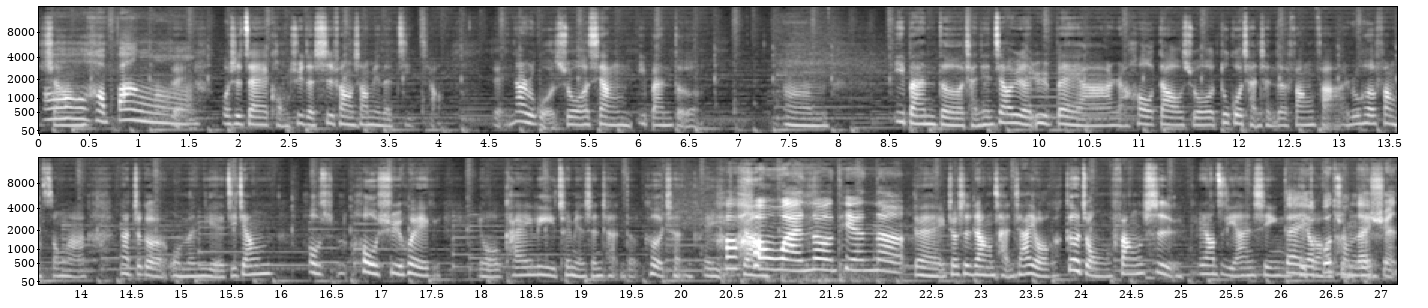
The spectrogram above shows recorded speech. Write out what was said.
咨商，哦，好棒哦，对，或是在恐惧的释放上面的技巧。对，那如果说像一般的，嗯。一般的产前教育的预备啊，然后到说度过产程的方法，如何放松啊，那这个我们也即将后后续会有开立催眠生产的课程，可以好好玩哦！天哪，对，就是让产家有各种方式可以让自己安心，对，有不同的选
